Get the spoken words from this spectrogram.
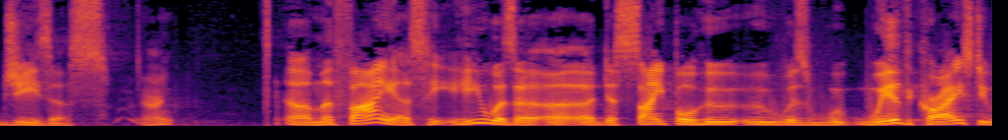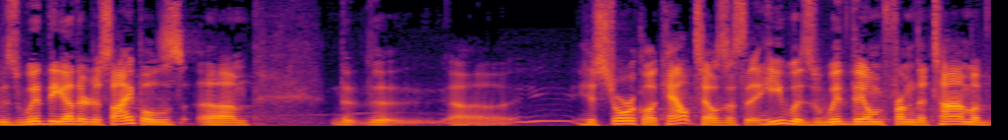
Jesus, right? Uh, Matthias, he, he was a, a, disciple who, who was w- with Christ. He was with the other disciples. Um, the, the, uh, historical account tells us that he was with them from the time of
